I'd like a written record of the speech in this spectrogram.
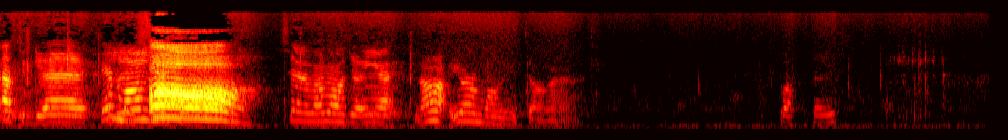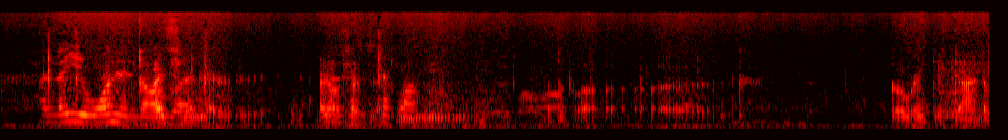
That's a guy. Your mom. Oh! Ah! Said my mom's your aunt. Not your mom, you dumbass. Fuck face. I know you wanted it all, I but swear. I don't have trust to that. step off. What the fuck? Rape this guy in the.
